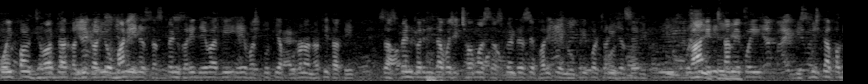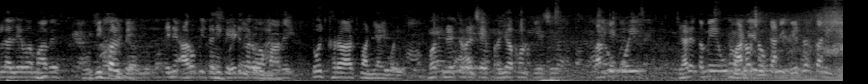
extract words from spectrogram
કોઈ પણ જવાબદાર અધિકારીઓ માની એને સસ્પેન્ડ કરી દેવાથી એ વસ્તુ ત્યાં પૂર્ણ નથી થતી. સસ્પેન્ડ કરી દીધા પછી છ માસ સસ્પેન્ડ રહેશે, ફરીથી નોકરી પર ચડી જશે. આ એની સામે કોઈ ડિસમિસના પગલાં લેવામાં આવે, વિકલ્પે એને આરોપી તરીકે એડ કરવામાં આવે, તો જ ખરા અર્થમાં ન્યાય મળ્યો મત નેચરલ છે, પ્રજા પણ કહે છે. કારણ કે કોઈ જ્યારે તમે એવું માનો છો કે આની બેદરકારી છે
